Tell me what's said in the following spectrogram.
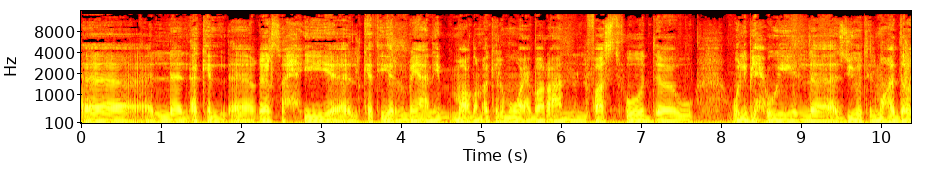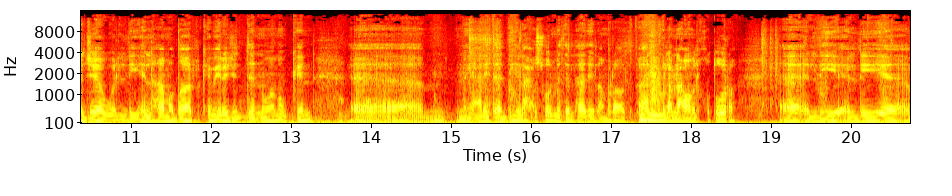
الأكل آه، غير صحي آه، الكثير يعني معظم أكلهم هو عبارة عن ال fast food آه، واللي بيحوي الزيوت المهدرجة واللي لها مضار كبيره جدا وممكن آه، يعني تؤدي إلى حصول مثل هذه الأمراض فهذه مهم. كلها من عوامل الخطورة آه، اللي اللي آه،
